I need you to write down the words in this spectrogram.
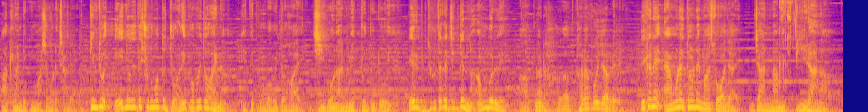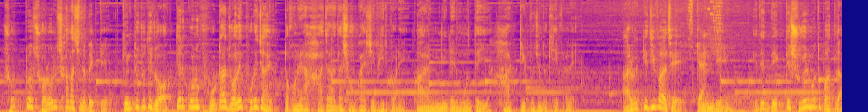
আটলান্টিক মহাসাগরে ছাড়ে। কিন্তু এই নদীতে শুধুমাত্র জলই প্রভাবিত হয় না, এতে প্রভাবিত হয় জীবন আর মৃত্যু দুটোই। এর ভিতরে থাকা জীবদের নাম বললে আপনার হালত খারাপ হয়ে যাবে। এখানে এমন এক ধরনের মাছ পাওয়া যায়, যার নাম পিরানা। ছোট্ট সরল সাদা ছিল দেখতে। কিন্তু যদি রক্তের কোনো ফোঁটা জলে পড়ে যায়, তখন এরা হাজার হাজার সংখ্যা এসে ভিড় করে আর মিনিটের মধ্যেই হাড়টি পর্যন্ত খেয়ে ফেলে। আরও একটি জীব আছে ক্যান্ডিডু এদের দেখতে শুয়ের মতো পাতলা।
